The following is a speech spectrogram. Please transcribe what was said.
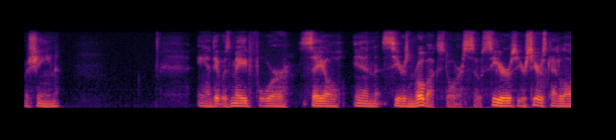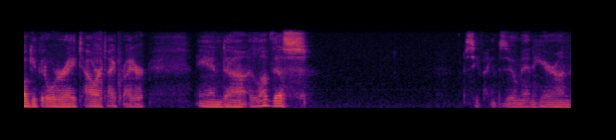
machine and it was made for sale in Sears and Roebuck stores. So Sears, your Sears catalog, you could order a Tower typewriter, and uh, I love this. Let's see if I can zoom in here on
